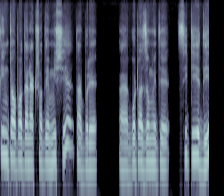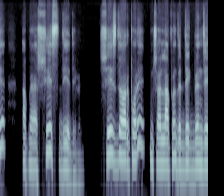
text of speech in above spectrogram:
তিনটা ৩ উপাদান একসাথে মিশিয়ে তারপরে গোটা জমিতে ছিটিয়ে দিয়ে আপনারা সেচ দিয়ে দেবেন সেচ দেওয়ার পরে ইনশাআল্লাহ আপনাদের দেখবেন যে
